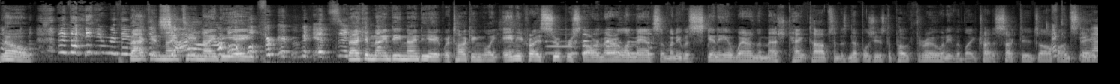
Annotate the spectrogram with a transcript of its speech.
No. I thought you meant they Back were in the 1998. role Manson. Back in 1998, we're talking like Antichrist superstar Marilyn Manson when he was skinny and wearing the mesh tank tops and his nipples used to poke through and he would like try to suck dudes off I on stage.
